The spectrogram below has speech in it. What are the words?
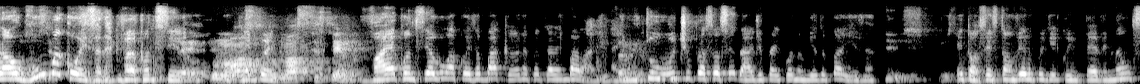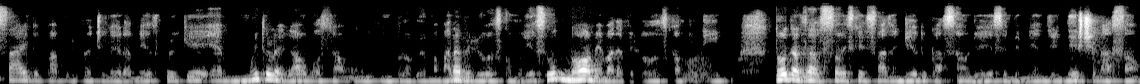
Para alguma coisa né, que vai acontecer. É, para o nosso, é nosso sistema. Vai acontecer alguma coisa bacana com aquela embalagem. Né? Muito útil para a sociedade, para a economia do país. Né? Isso. Então, vocês estão vendo por que o Impev não sai do papo de prateleira mesmo, porque é muito legal mostrar um, um programa maravilhoso como esse. O nome é maravilhoso, Campo Limpo. Todas as ações que eles fazem de educação, de recebimento, de destinação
